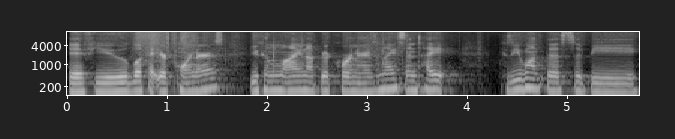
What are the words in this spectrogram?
if you look at your corners, you can line up your corners nice and tight because you want this to be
